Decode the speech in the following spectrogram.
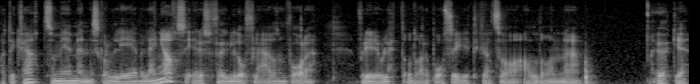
Og etter hvert som vi mennesker lever lenger, så er det selvfølgelig da flere som får det. Fordi det er jo lettere å dra det på seg etter hvert som alderen eh, øker.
